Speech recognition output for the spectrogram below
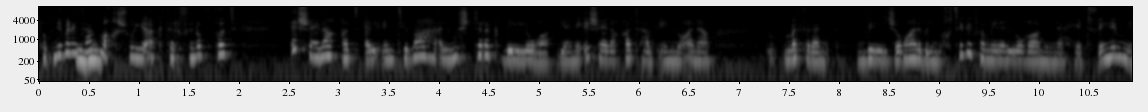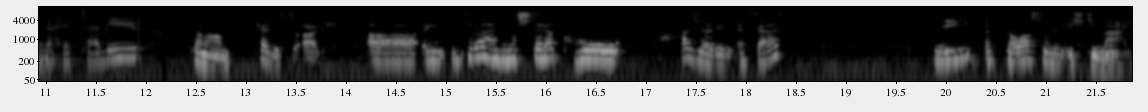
طب نبي نتعمق شوية أكثر في نقطة إيش علاقة الانتباه المشترك باللغة؟ يعني إيش علاقتها بإنه أنا مثلا بالجوانب المختلفة من اللغة من ناحية فهم من ناحية تعبير؟ تمام حلو السؤال. آه الانتباه المشترك هو حجر الأساس للتواصل الاجتماعي.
